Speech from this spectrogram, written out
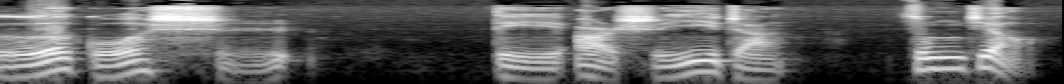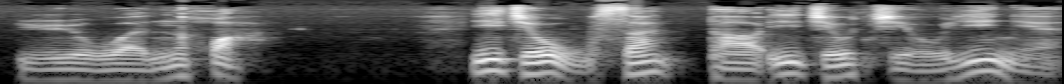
俄国史第二十一章：宗教与文化。一九五三到一九九一年，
